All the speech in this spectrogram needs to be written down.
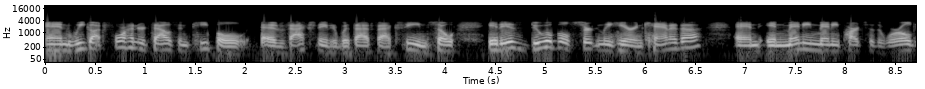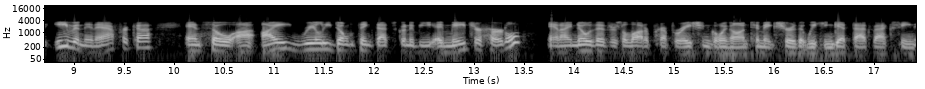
and we got 400,000 people uh, vaccinated with that vaccine. So it is doable, certainly here in Canada and in many, many parts of the world, even in Africa. And so uh, I really don't think that's going to be a major hurdle. And I know that there's a lot of preparation going on to make sure that we can get that vaccine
